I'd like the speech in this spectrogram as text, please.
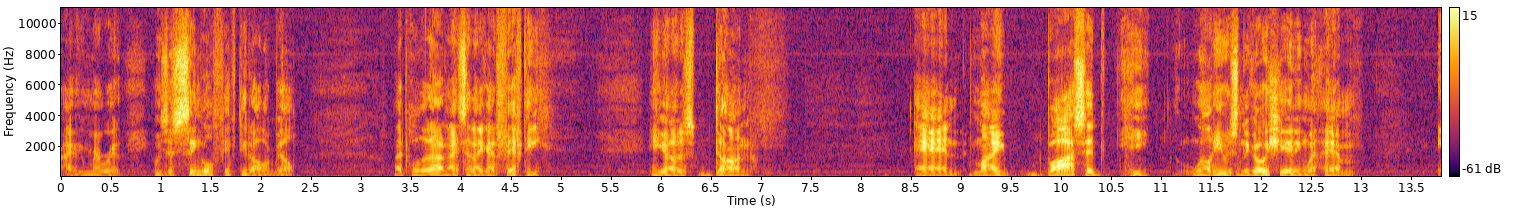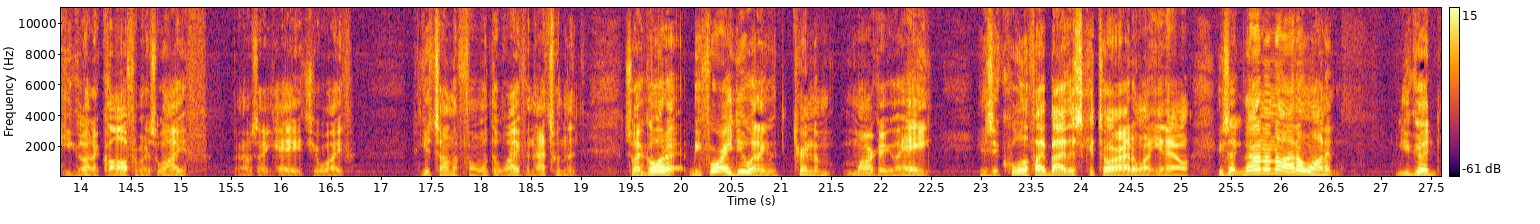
I remember it. It was a single fifty dollar bill. I pulled it out and I said, "I got 50 He goes, "Done." And my boss had he, well, he was negotiating with him he got a call from his wife. I was like, "Hey, it's your wife." He gets on the phone with the wife, and that's when the. So I go to before I do it, I turn to Mark. I go, "Hey, is it cool if I buy this guitar? I don't want you know." He's like, "No, no, no, I don't want it. You good?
